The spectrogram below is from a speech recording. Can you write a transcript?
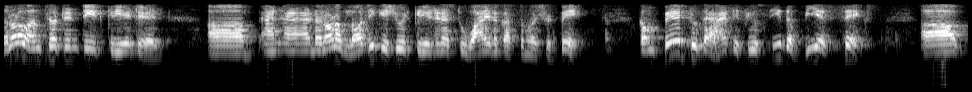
A lot of uncertainty it created uh, and, and a lot of logic issue it created as to why the customer should pay. Compared to that, if you see the BS6, uh,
